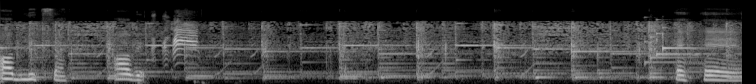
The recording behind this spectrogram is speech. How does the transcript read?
Abi lütfen. Abi. Hehe.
